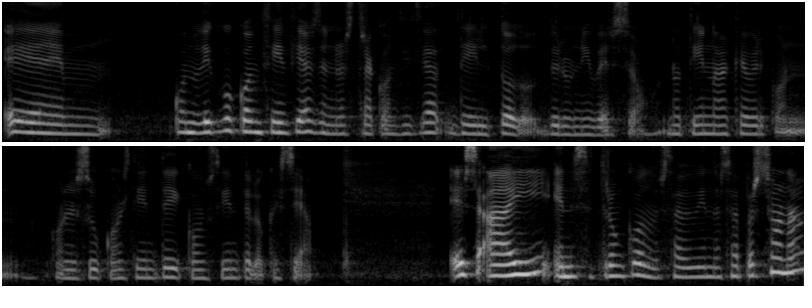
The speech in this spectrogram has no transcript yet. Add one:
Em, cuando digo conciencia es de nuestra conciencia del todo, del universo. No tiene nada que ver con, el subconsciente y consciente, lo que sea. es ahí, en ese tronco donde está viviendo esa persona,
